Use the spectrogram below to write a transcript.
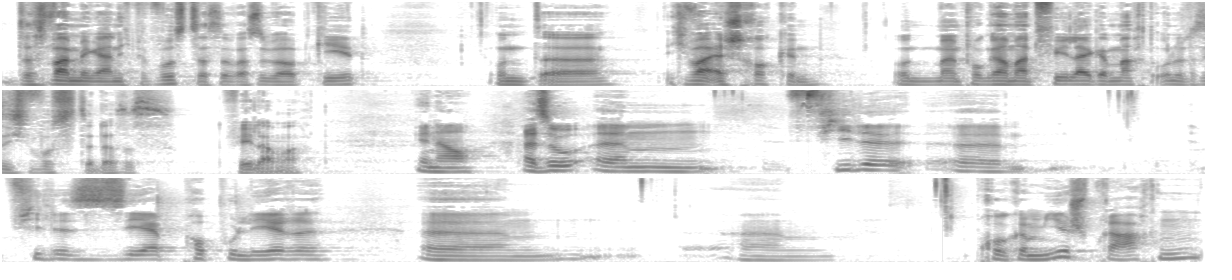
das war mir gar nicht bewusst, dass sowas überhaupt geht. Und äh, ich war erschrocken. Und mein Programm hat Fehler gemacht, ohne dass ich wusste, dass es Fehler macht. Genau. Also ähm, viele, äh, viele sehr populäre ähm, ähm, Programmiersprachen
